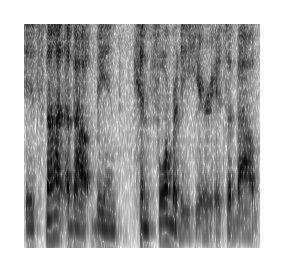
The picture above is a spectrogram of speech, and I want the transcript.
it's not about being conformity here, it's about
